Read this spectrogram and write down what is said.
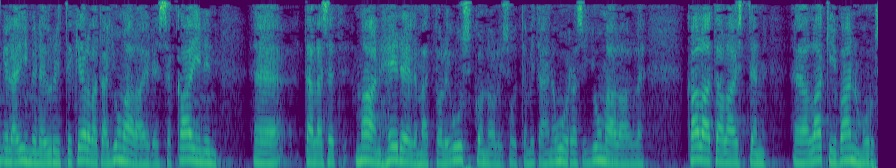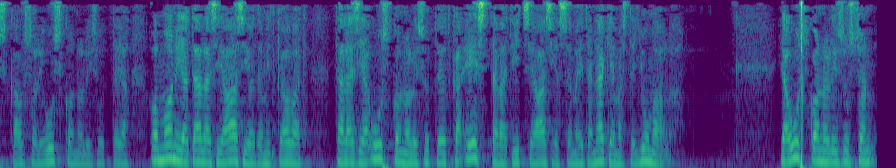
millä ihminen yritti kelvata Jumala edessä. Kainin tällaiset maan hedelmät oli uskonnollisuutta, mitä hän uhrasi Jumalalle. Kalatalaisten laki vanhurskaus oli uskonnollisuutta ja on monia tällaisia asioita, mitkä ovat tällaisia uskonnollisuutta, jotka estävät itse asiassa meitä näkemästä Jumalaa. Ja uskonnollisuus on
